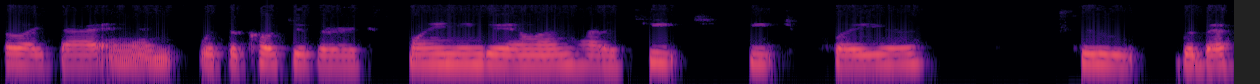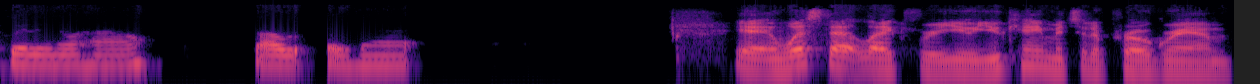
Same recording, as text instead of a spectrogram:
feel like that. And with the coaches are explaining it and learning how to teach each player to the best way they know how. So I would say that. Yeah, and what's that like for you? You came into the program,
